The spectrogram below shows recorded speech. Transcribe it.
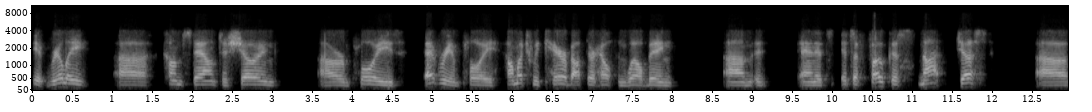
it really uh, comes down to showing our employees, every employee, how much we care about their health and well-being. Um, it, and it's it's a focus not just uh,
